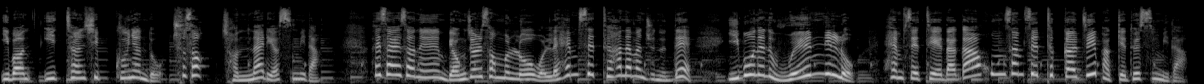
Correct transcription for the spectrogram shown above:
이번 2019년도 추석 전날이었습니다. 회사에서는 명절 선물로 원래 햄 세트 하나만 주는데 이번에는 웬일로 햄 세트에다가 홍삼 세트까지 받게 됐습니다.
